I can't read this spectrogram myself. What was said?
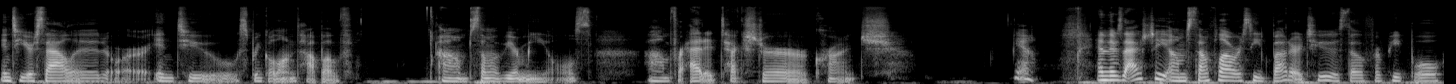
into your salad or into sprinkle on top of um, some of your meals um, for added texture, crunch. Yeah. And there's actually um, sunflower seed butter too. So for people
